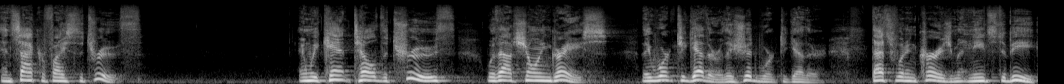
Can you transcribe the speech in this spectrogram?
and sacrifice the truth. And we can't tell the truth without showing grace. They work together, they should work together. That's what encouragement needs to be.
